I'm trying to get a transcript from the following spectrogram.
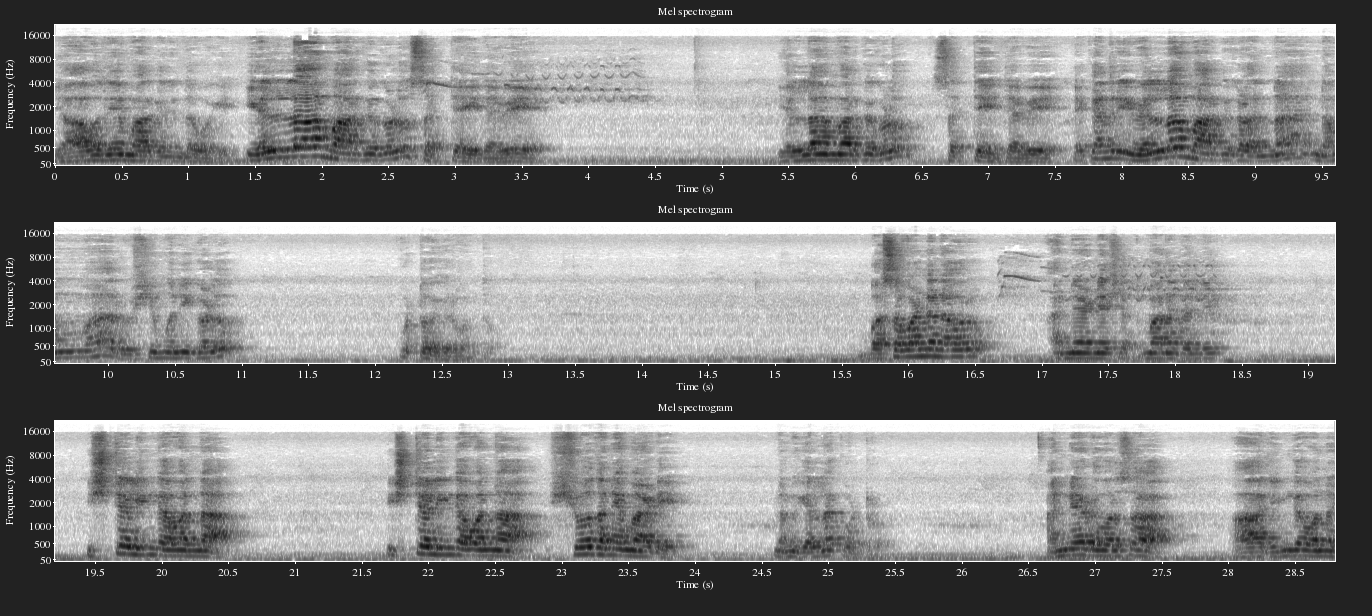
ಯಾವುದೇ ಮಾರ್ಗದಿಂದ ಹೋಗಿ. ಎಲ್ಲ ಮಾರ್ಗಗಳು ಸತ್ಯ ಇದ್ದಾವೆ. ಎಲ್ಲ ಮಾರ್ಗಗಳು ಸತ್ಯ ಇದ್ದಾವೆ. ಯಾಕಂದರೆ ಇವೆಲ್ಲ ಮಾರ್ಗಗಳನ್ನು ನಮ್ಮ ಋಷಿಮುನಿಗಳು ಹುಟ್ಟೋಗಿರುವಂಥವು ಬಸವಣ್ಣನವರು ಹನ್ನೆರಡನೇ ಶತಮಾನದಲ್ಲಿ ಇಷ್ಟಲಿಂಗವನ್ನು ಇಷ್ಟಲಿಂಗವನ್ನು ಶೋಧನೆ ಮಾಡಿ ನಮಗೆಲ್ಲ ಕೊಟ್ಟರು ಹನ್ನೆರಡು ವರ್ಷ ಆ ಲಿಂಗವನ್ನು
